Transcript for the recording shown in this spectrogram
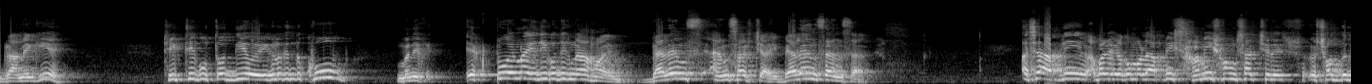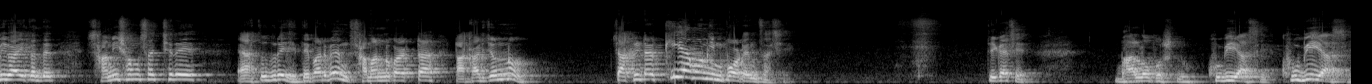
গ্রামে গিয়ে? ঠিক ঠিক উত্তর দিও এগুলো কিন্তু খুব মানে একটু না এদিক ওদিক না হয় ব্যালেন্স অ্যান্সার চাই ব্যালেন্স অ্যান্সার আচ্ছা আপনি আবার এরকম বলে, আপনি স্বামী সংসার ছেড়ে, সদ্য বিবাহিতাদের, স্বামী সংসার ছেড়ে এত দূরে যেতে পারবেন সামান্য কয়েকটা টাকার জন্য? চাকরিটার কি এমন ইম্পর্টেন্স আছে? ঠিক আছে? ভালো প্রশ্ন, খুবই আসে খুবই আসে।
